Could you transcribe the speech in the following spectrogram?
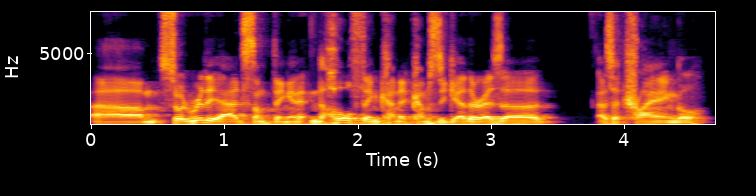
Um, so it really adds something and the whole thing kind of comes together as a, as a triangle.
